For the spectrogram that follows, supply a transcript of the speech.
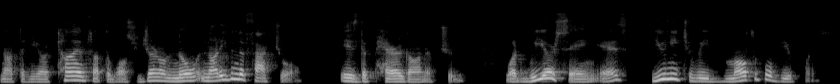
not the New York Times, not the Wall Street Journal, no, not even the factual, is the paragon of truth. What we are saying is you need to read multiple viewpoints,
